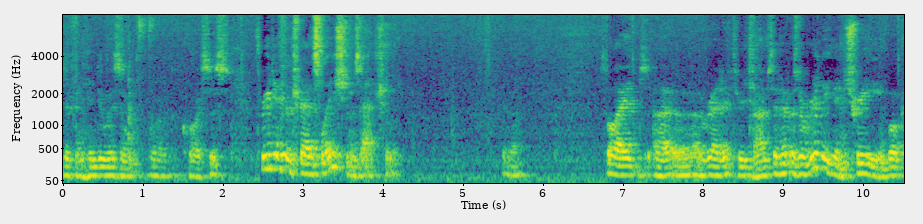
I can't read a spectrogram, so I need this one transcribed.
different Hinduism uh, courses, three different translations actually. You know. So I uh, read it three times, and it was a really intriguing book.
